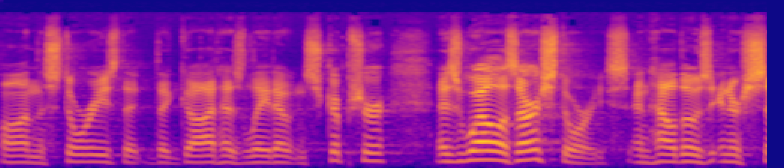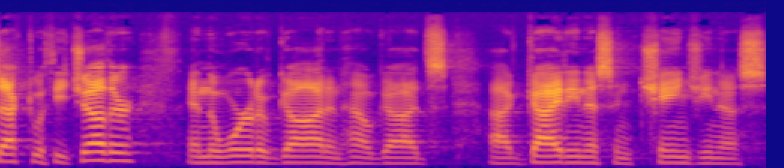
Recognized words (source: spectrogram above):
on the stories that, that God has laid out in Scripture, as well as our stories and how those intersect with each other and the Word of God and how God's uh, guiding us and changing us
